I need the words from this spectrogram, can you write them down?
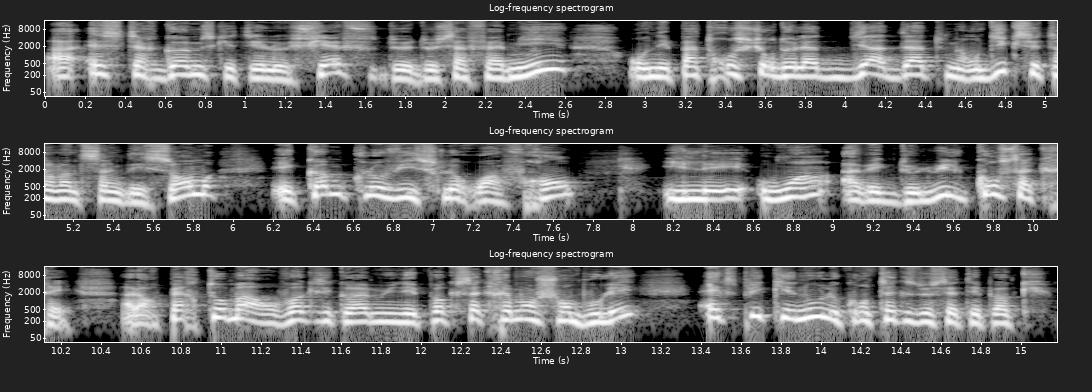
à Estergom, qui était le fief de, sa famille, on n'est pas trop sûr de la date, mais on dit que c'est un 25 décembre. Et comme Clovis, le roi franc, il est oint avec de l'huile consacrée. Alors Père Thomas, on voit que c'est quand même une époque sacrément chamboulée. Expliquez-nous le contexte de cette époque.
